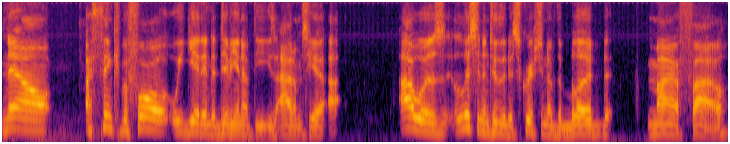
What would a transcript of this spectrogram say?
Now, I think before we get into divvying up these items here, I, I was listening to the description of the blood Mire file,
